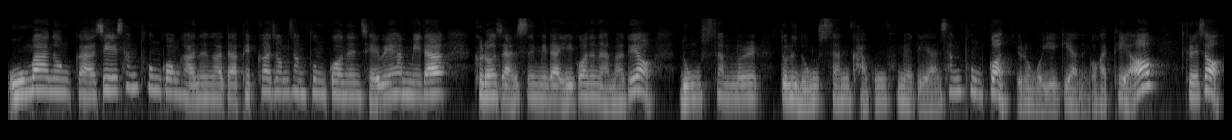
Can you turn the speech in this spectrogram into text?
5만 원까지 상품권 가능하다. 백화점 상품권은 제외합니다. 그러지 않습니다. 이거는 아마도요. 농수산물 또는 농수산 가공품에 대한 상품권 이런 거 얘기하는 것 같아요. 그래서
